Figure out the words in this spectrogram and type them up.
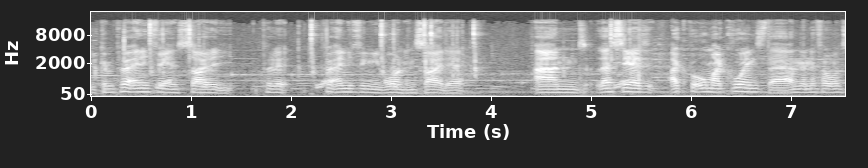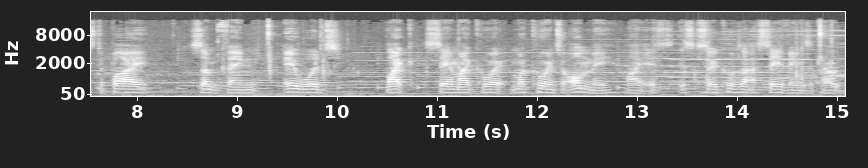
You can put anything inside it, put it, put anything you want inside it. And let's see, I could put all my coins there and then if I wanted to buy something, it would like say my coin my coins are on me. Like it's it's so cool, it's like a savings account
